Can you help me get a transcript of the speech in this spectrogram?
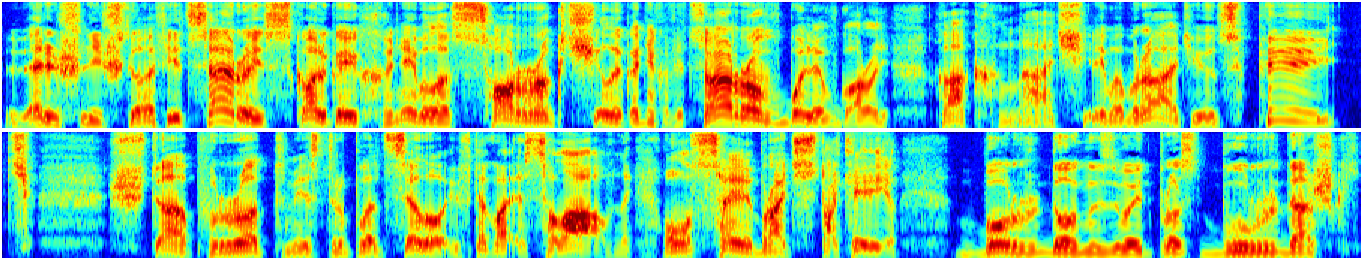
Веришь ли, что офицеры, сколько их не было, сорок человек одних офицеров были в городе, как начали мы, братьец, пить штаб-ротмистр в такой славный, усы, братец, такие. Бордо называет просто бурдашкой.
